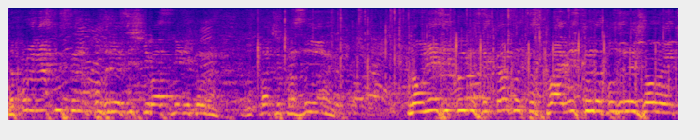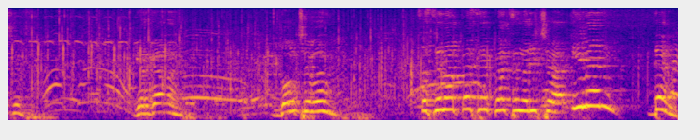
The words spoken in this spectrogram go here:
На първо място искам да поздравя всички вас, мили хора, за това, че празнуваме. На онези, които се казват с това, искам да поздравя Жоро Ечев, Гергана, Дончева, с една песен, която се нарича Имен ден.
